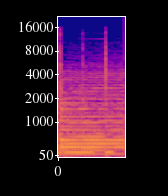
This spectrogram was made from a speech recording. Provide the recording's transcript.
Bye.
